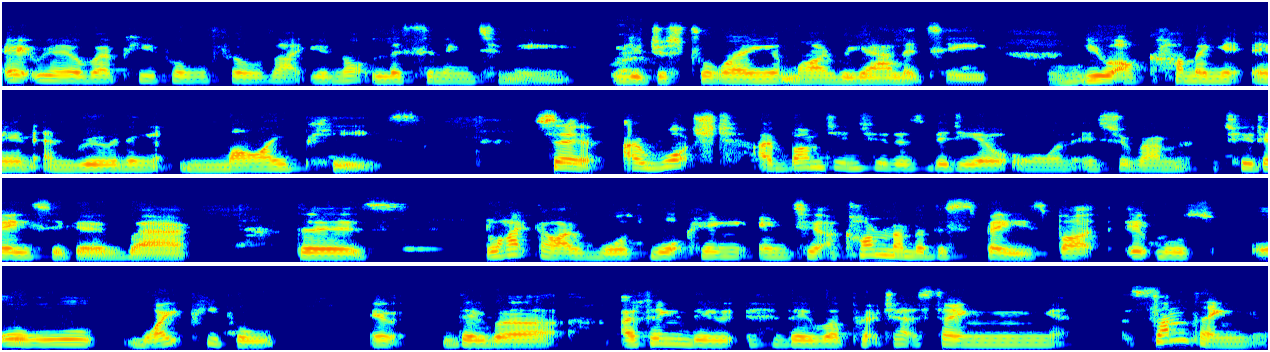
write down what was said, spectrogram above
area where people feel that you're not listening to me, right. you're destroying my reality, mm-hmm. you are coming in and ruining my peace. So I watched, I bumped into this video on Instagram two days ago where this black guy was walking into i can't remember the space but it was all white people it, they were i think they they were protesting something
